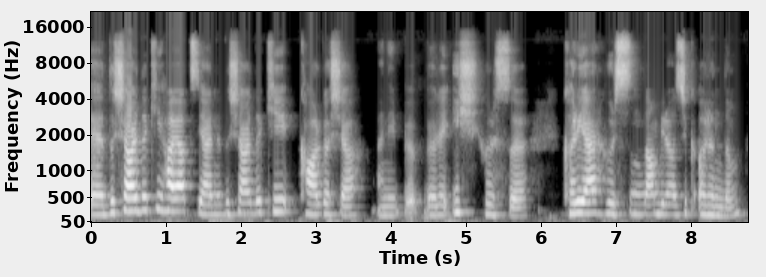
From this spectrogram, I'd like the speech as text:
Ee, dışarıdaki hayat yani dışarıdaki kargaşa, hani böyle iş hırsı, kariyer hırsından birazcık arındım.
